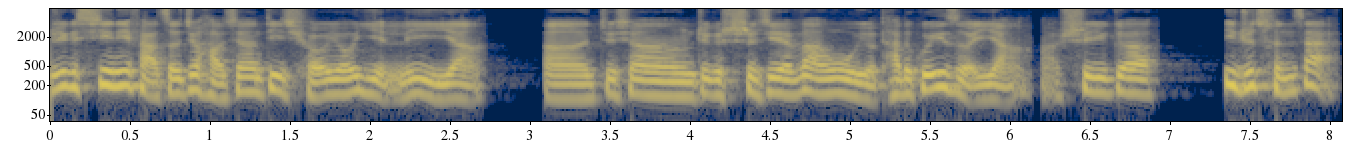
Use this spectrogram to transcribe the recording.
这个吸引力法则就好像地球有引力一样，呃，就像这个世界万物有它的规则一样啊，是一个一直存在，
